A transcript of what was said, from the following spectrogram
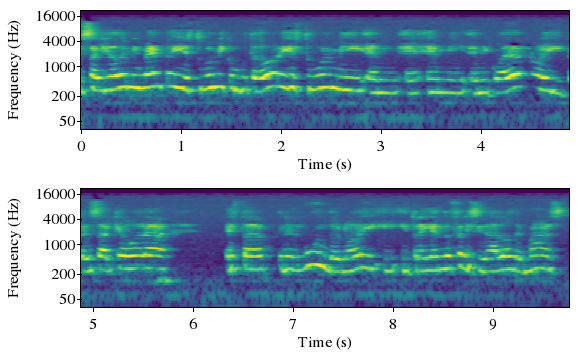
salió de mi mente y estuvo en mi computadora y estuvo en mi, en, en, mi, en mi cuaderno y pensar que ahora está en el mundo, ¿no? Y, y, trayendo felicidad a los demás.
